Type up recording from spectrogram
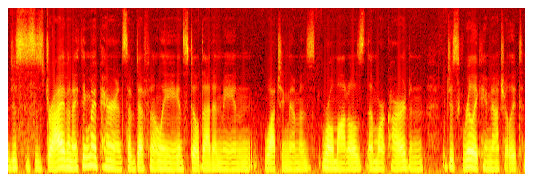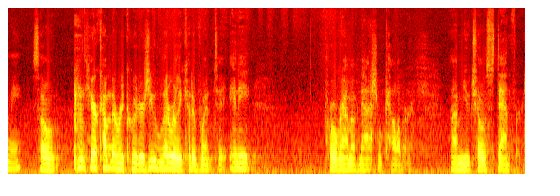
just this drive, and I think my parents have definitely instilled that in me, and watching them as role models, them work hard, and it just really came naturally to me. So here come the recruiters. You literally could have went to any program of national caliber. Um, you chose Stanford.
